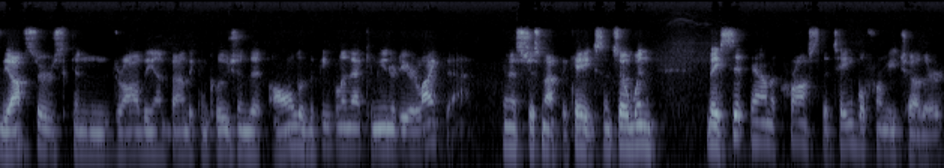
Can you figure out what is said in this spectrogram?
the officers can draw the unfounded conclusion that all of the people in that community are like that. And it's just not the case. And so when they sit down across the table from each other,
